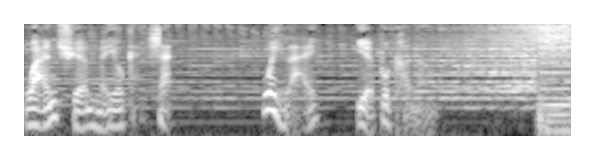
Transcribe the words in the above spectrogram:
完全没有改善，未来也不可能。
